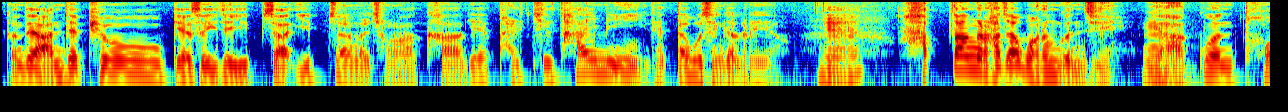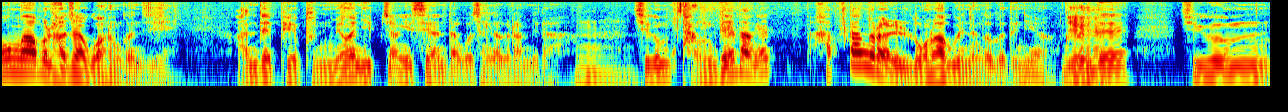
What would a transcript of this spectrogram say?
그런데 안 대표께서 이제 입자, 입장을 정확하게 밝힐 타이밍이 됐다고 생각을 해요. 예. 합당을 하자고 하는 건지 음. 야권 통합을 하자고 하는 건지 안 대표의 분명한 입장이 있어야 한다고 생각을 합니다. 음. 지금 당대당에 합당을 논하고 있는 거거든요. 그런데 예. 지금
